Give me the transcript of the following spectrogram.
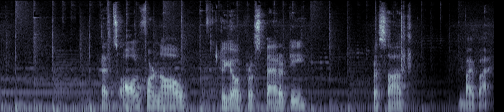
That's all for now. To your prosperity, Prasad. Bye bye.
